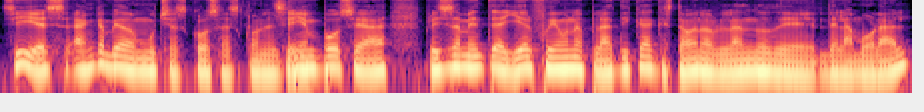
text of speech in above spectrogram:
Sí, es, han cambiado muchas cosas con el tiempo. O sea, precisamente ayer fui a una plática que estaban hablando de, la moral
